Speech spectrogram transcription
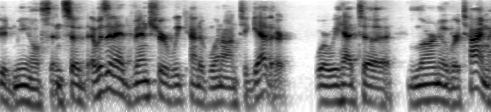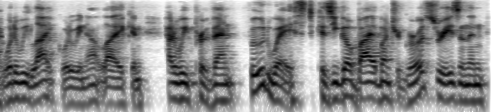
good meals. And so that was an adventure we kind of went on together where we had to learn over time what do we like? What do we not like? And how do we prevent food waste? Because you go buy a bunch of groceries and then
